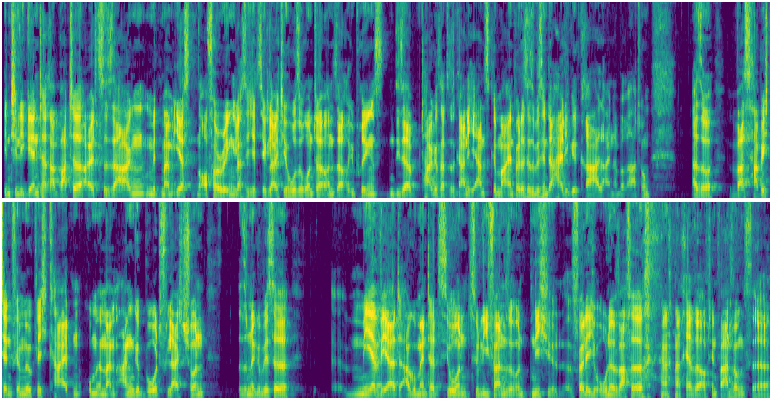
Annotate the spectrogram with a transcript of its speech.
intelligenter Rabatte, als zu sagen, mit meinem ersten Offering lasse ich jetzt hier gleich die Hose runter und sage übrigens, dieser Tagessatz ist gar nicht ernst gemeint, weil das ist ja so ein bisschen der heilige Gral einer Beratung. Also was habe ich denn für Möglichkeiten, um in meinem Angebot vielleicht schon so eine gewisse Mehrwertargumentation mhm. zu liefern so, und nicht völlig ohne Waffe nachher so auf den Verhandlungs äh,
